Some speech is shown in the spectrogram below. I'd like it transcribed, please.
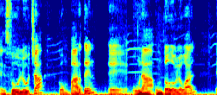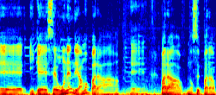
en su lucha, comparten eh, una, un todo global eh, y que se unen, digamos, para, eh, para no sé, para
